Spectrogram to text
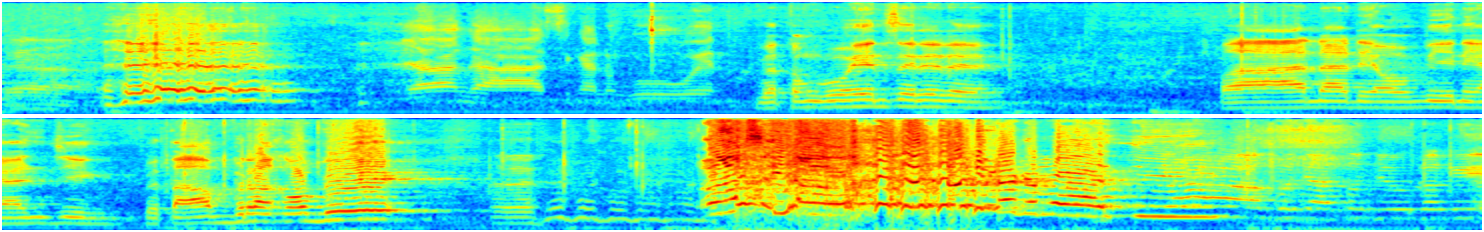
Ya. ya nggak asing kan nungguin. Gue tungguin sini deh. Mana nih Obi nih anjing? Gue tabrak Obi. Eh, Oh sial. Kagak anjing. Ah, gua jatuh juga nge.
